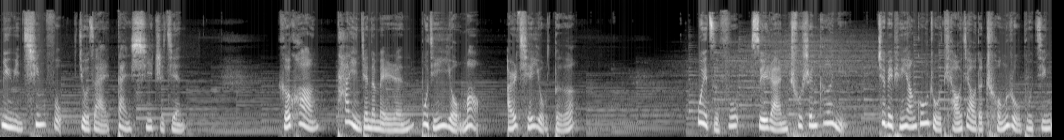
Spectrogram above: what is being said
命运倾覆就在旦夕之间。何况她引荐的美人不仅有貌，而且有德。卫子夫虽然出身歌女，却被平阳公主调教的宠辱不惊，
